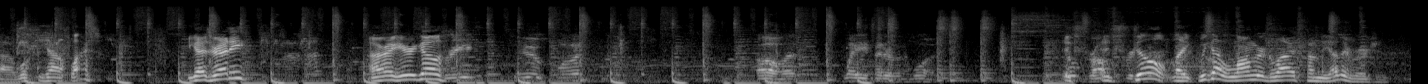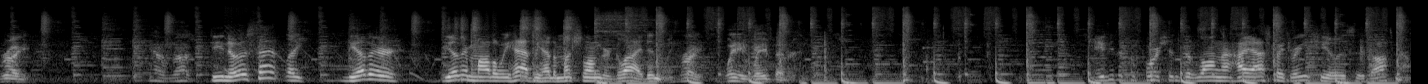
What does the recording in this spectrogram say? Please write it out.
Uh, we'll see how it flies. You guys ready? All right, here we go. Three, two, one. Oh, that's way better than it was. It's, drops it's pretty still good. like we got a longer glide from the other version. Right. Yeah, I'm not. Do you notice that? Like the other the other model we had, we had a much longer glide, didn't we? Right. Way, way better. Maybe the proportions of long high aspect ratio is, is off now.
